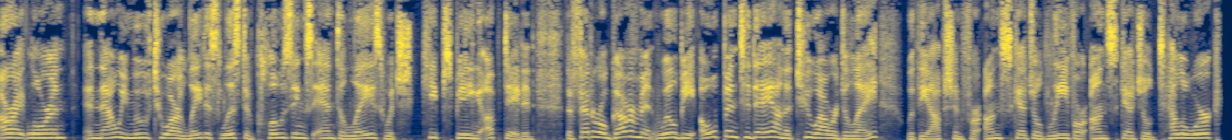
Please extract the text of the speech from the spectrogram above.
All right, Lauren. And now we move to our latest list of closings and delays, which keeps being updated. The federal government will be open today on a two hour delay with the option for unscheduled leave or unscheduled telework.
